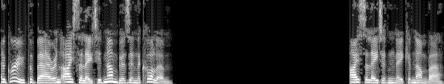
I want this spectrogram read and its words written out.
A group of bare and isolated numbers in the column. Isolated and naked number.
